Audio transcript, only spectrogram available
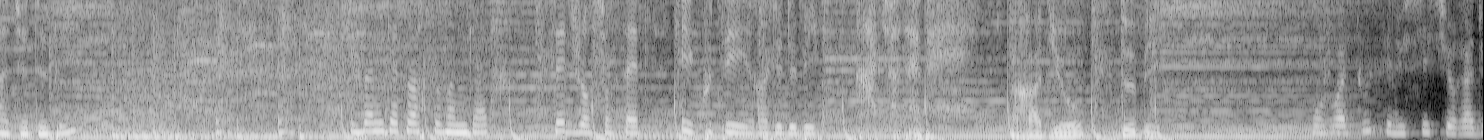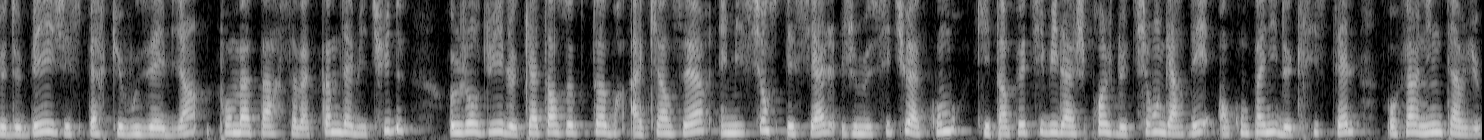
Radio 2B. 24h sur 24, 7 jours sur 7. Écoutez Radio 2B. Radio 2B. Radio 2B. Bonjour à tous, c'est Lucie sur Radio 2B, j'espère que vous allez bien. Pour ma part, ça va comme d'habitude. Aujourd'hui, le 14 octobre à 15h, émission spéciale, je me situe à Combre, qui est un petit village proche de Tiron-Gardé, en compagnie de Christelle, pour faire une interview.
